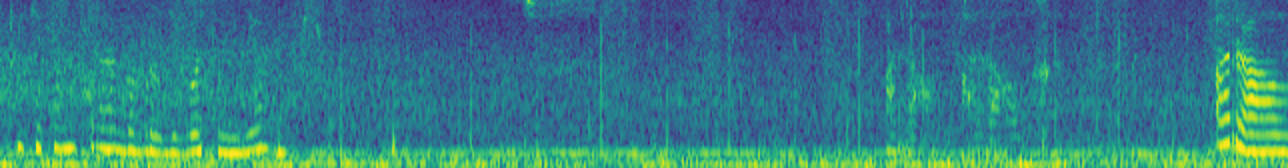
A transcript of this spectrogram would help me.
скільки там треба, вроді 8 євро. Бачу. Арал, Арал. Арал,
